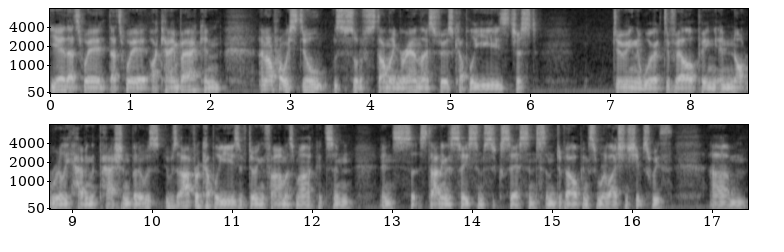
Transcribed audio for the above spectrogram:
yeah, that's where that's where I came back, and and I probably still was sort of stumbling around those first couple of years, just doing the work, developing, and not really having the passion. But it was it was after a couple of years of doing farmers markets and and starting to see some success and some developing some relationships with, um,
